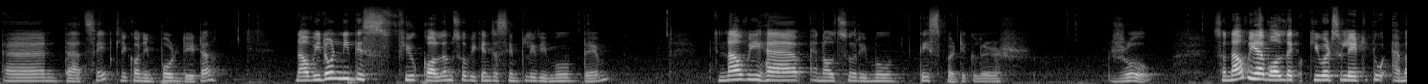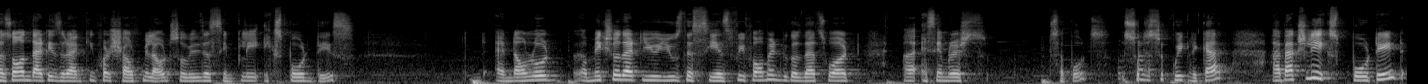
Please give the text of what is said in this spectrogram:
and that's it. Click on import data. Now we don't need this few columns, so we can just simply remove them. And now we have and also remove this particular row. So now we have all the keywords related to Amazon that is ranking for Shout Me Loud. So we'll just simply export this and download uh, make sure that you use the CSV format because that's what uh, SEMrush supports so just a quick recap I've actually exported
